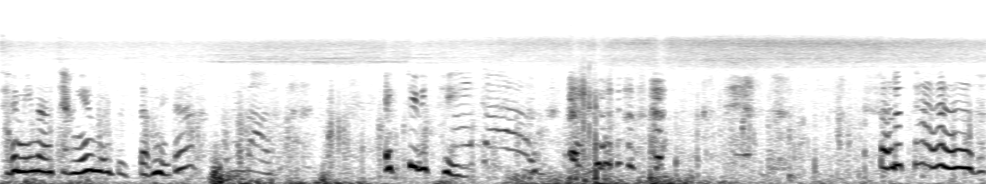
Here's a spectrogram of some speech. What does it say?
재미난 장애물도 있답니다. 액티비티. 따뜻한.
